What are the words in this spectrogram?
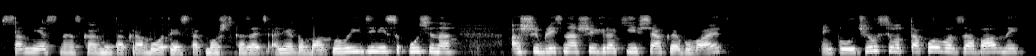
совместная, скажем так, работа, если так можно сказать, Олега Баклова и Дениса Путина. Ошиблись наши игроки, всякое бывает. И получился вот такой вот забавный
